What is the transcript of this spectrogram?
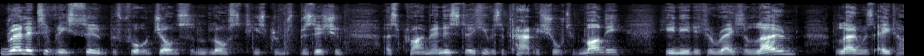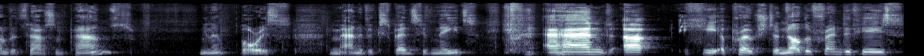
relatively soon before Johnson lost his position as Prime Minister. He was apparently short of money. He needed to raise a loan. loan was £800,000. You know, Boris, a man of expensive needs. And uh, he approached another friend of his.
